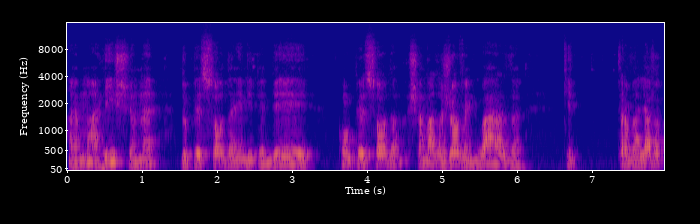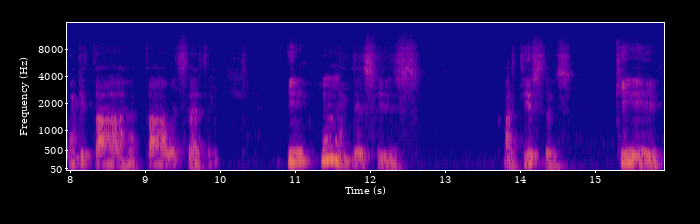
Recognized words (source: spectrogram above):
ah, uma rixa né, do pessoal da MPB com o pessoal da chamada Jovem Guarda, trabalhava com guitarra, tal, etc. E um desses artistas que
